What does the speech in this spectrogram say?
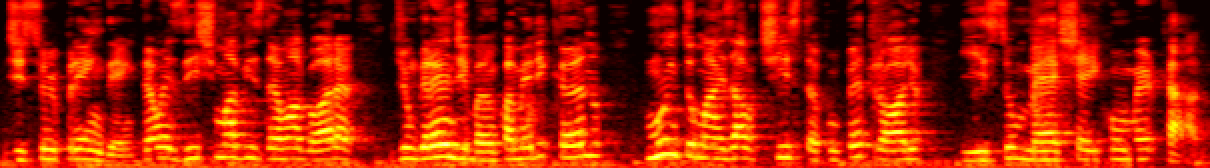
de surpreender. Então, existe uma visão agora de um grande banco americano muito mais altista para o petróleo e isso mexe aí com o mercado.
